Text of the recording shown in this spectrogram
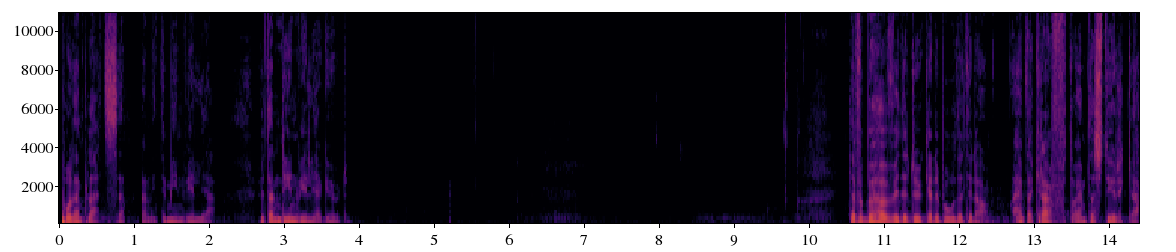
På den platsen, inte min vilja, utan din vilja Gud. Därför behöver vi det dukade bordet idag hämta kraft och hämta styrka.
